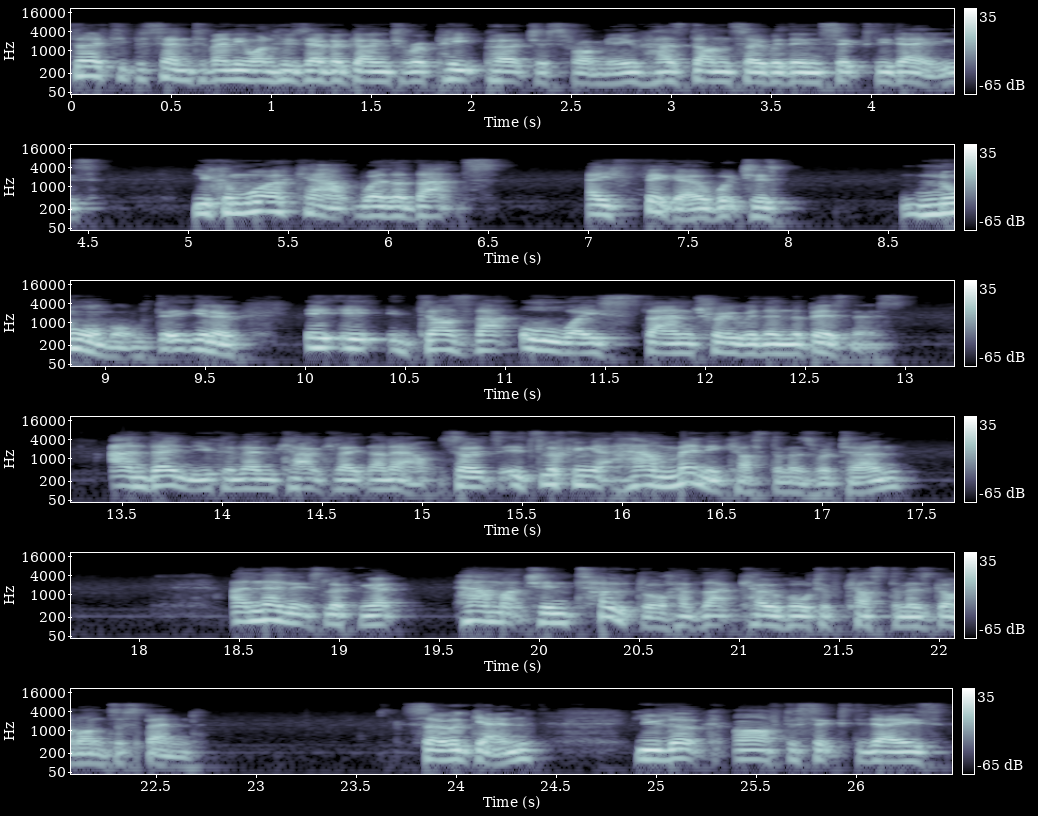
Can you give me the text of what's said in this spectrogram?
30% of anyone who's ever going to repeat purchase from you has done so within 60 days, you can work out whether that's a figure which is normal. You know, it, it, does that always stand true within the business? And then you can then calculate that out. So it's, it's looking at how many customers return, and then it's looking at how much in total have that cohort of customers gone on to spend. So again, you look after 60 days,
